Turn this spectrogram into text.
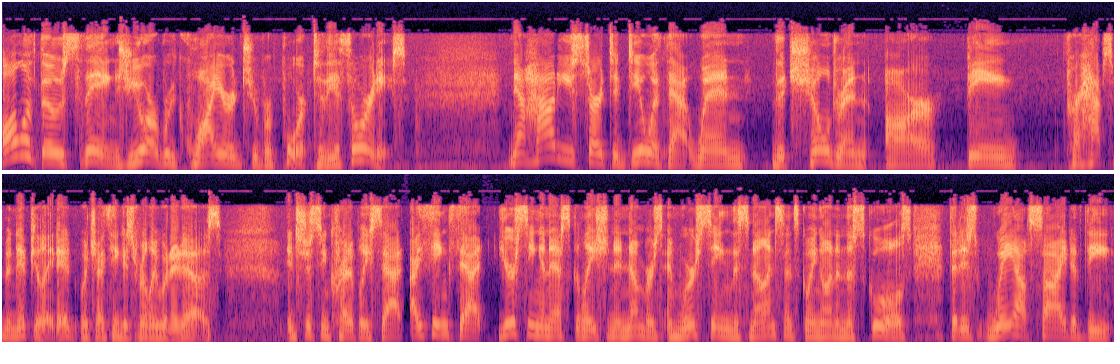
all of those things you are required to report to the authorities. Now, how do you start to deal with that when the children are being perhaps manipulated, which I think is really what it is? It's just incredibly sad. I think that you're seeing an escalation in numbers, and we're seeing this nonsense going on in the schools that is way outside of the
